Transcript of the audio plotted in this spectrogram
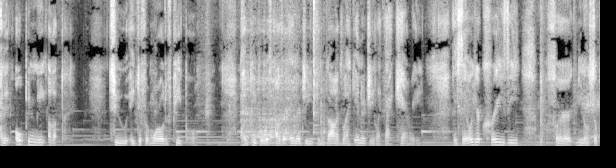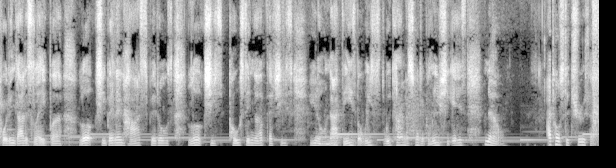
And it opened me up to a different world of people and people with other energies and God-like energy like I carry. They say, "Oh, you're crazy for you know supporting Goddess Lake," but look, she's been in hospitals. Look, she's posting up that she's you know not these, but we we kind of sort of believe she is. No, I posted the truth up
